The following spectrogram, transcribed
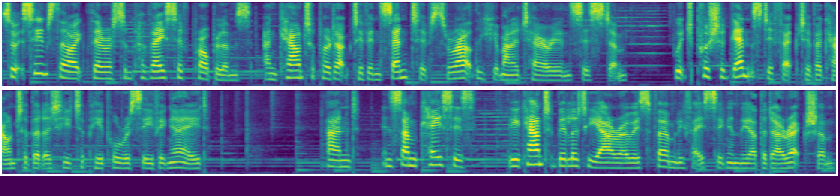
So it seems like there are some pervasive problems and counterproductive incentives throughout the humanitarian system which push against effective accountability to people receiving aid. And in some cases, the accountability arrow is firmly facing in the other direction.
